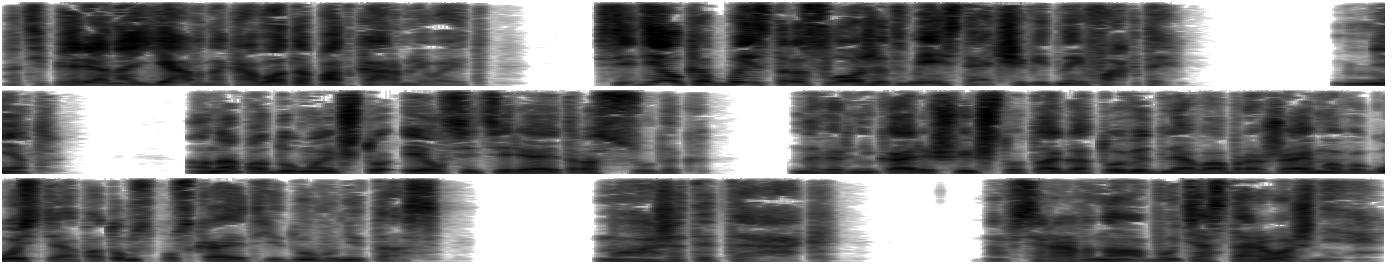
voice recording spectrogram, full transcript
А теперь она явно кого-то подкармливает. Сиделка быстро сложит вместе очевидные факты. Нет. Она подумает, что Элси теряет рассудок. Наверняка решит, что та готовит для воображаемого гостя, а потом спускает еду в унитаз. Может и так. Но все равно будь осторожнее.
